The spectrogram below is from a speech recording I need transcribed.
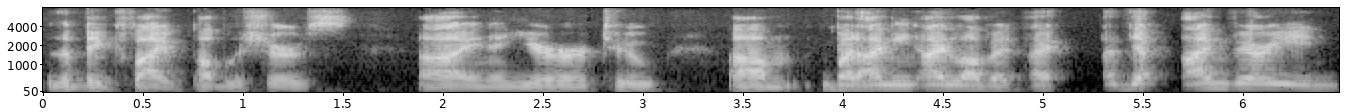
the big five publishers uh, in a year or two. Um, but I mean, I love it. I I'm very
